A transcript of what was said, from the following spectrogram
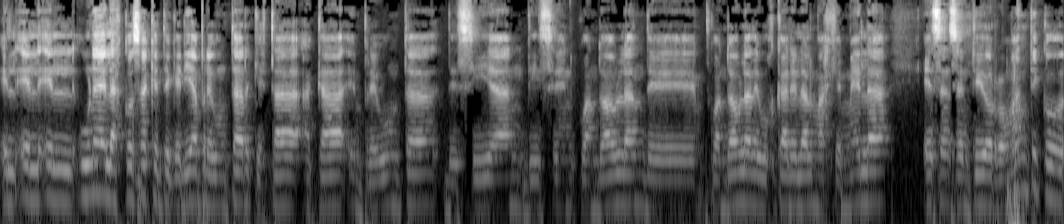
El, una de las cosas que te quería preguntar, que está acá en pregunta, decían, dicen, cuando hablan de, cuando habla de buscar el alma gemela, ¿es en sentido romántico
